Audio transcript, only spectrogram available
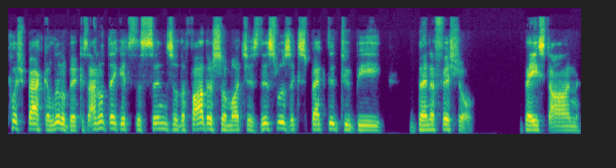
push back a little bit because I don't think it's the sins of the father so much as this was expected to be beneficial based on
